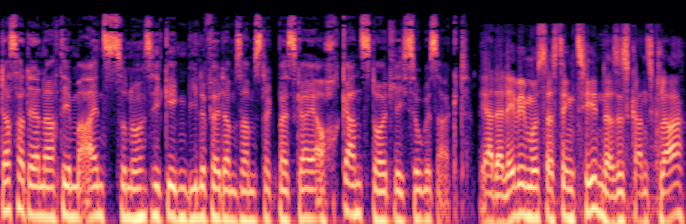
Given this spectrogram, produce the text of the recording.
Das hat er nach dem 1 zu 0 Sieg gegen Bielefeld am Samstag bei Sky auch ganz deutlich so gesagt. Ja, der Levi muss das Ding ziehen, das ist ganz klar.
